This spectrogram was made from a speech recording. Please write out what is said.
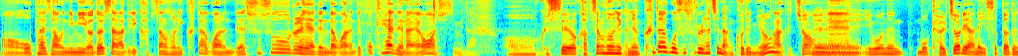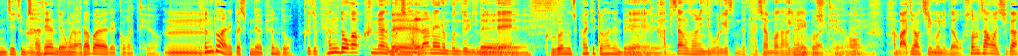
어, 5845님이 8살 아들이 갑상선이 크다고 하는데 수술을 해야 된다고 하는데 꼭 해야 되나요? 하셨습니다. 어, 글쎄요. 갑상선이 네. 그냥 크다고 수술을 하진 않거든요. 아, 그쵸? 네, 네. 이거는 뭐 결절이 안에 있었다든지 좀 음. 자세한 내용을 알아봐야 될 것 같아요. 음. 편도 아닐까 싶네요, 편도. 그죠. 편도가 크면 네. 그걸 잘라내는 분들 있는데. 네. 그거는 좀 하기도 하는데요. 네. 네. 갑상선인지 모르겠습니다. 다시 한번 확인해 보시고요. 네. 마지막 질문입니다. 손상원 씨가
